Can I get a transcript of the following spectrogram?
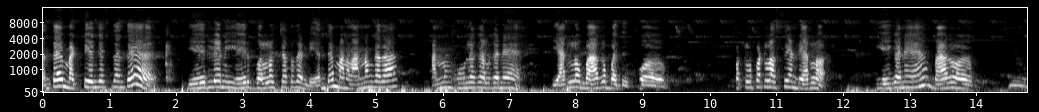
అంతే మట్టి ఏం చేస్తుందంటే ఏరులేని ఏరు గొల్ల వచ్చేస్తుందండి అంతే మనం అన్నం కదా అన్నం భూమిలో కలగానే ఎర్రలో బాగా బది పో- పొట్టలు పొట్టలు వస్తాయండి ఎర్రలో. వేయగానే బాగా అంతే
